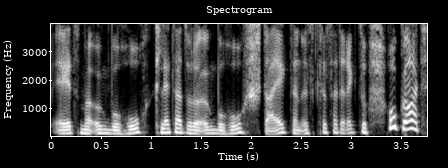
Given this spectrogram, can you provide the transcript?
er jetzt mal irgendwo hochklettert oder irgendwo hochsteigt, dann ist Christa direkt so, oh Gott,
